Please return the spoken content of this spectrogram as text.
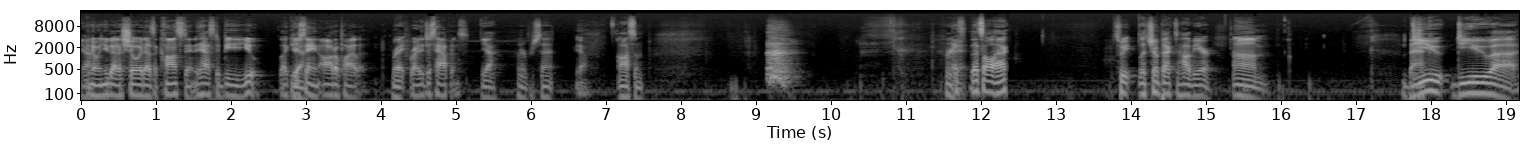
Yeah. You know, and you got to show it as a constant. It has to be you, like you're Yeah. saying, autopilot. Right. Right. It just happens. Yeah, hundred percent. Yeah. Awesome. Right. That's, that's all. Act. Sweet. Let's jump back to Javier. Um, Back. Do you do you uh,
